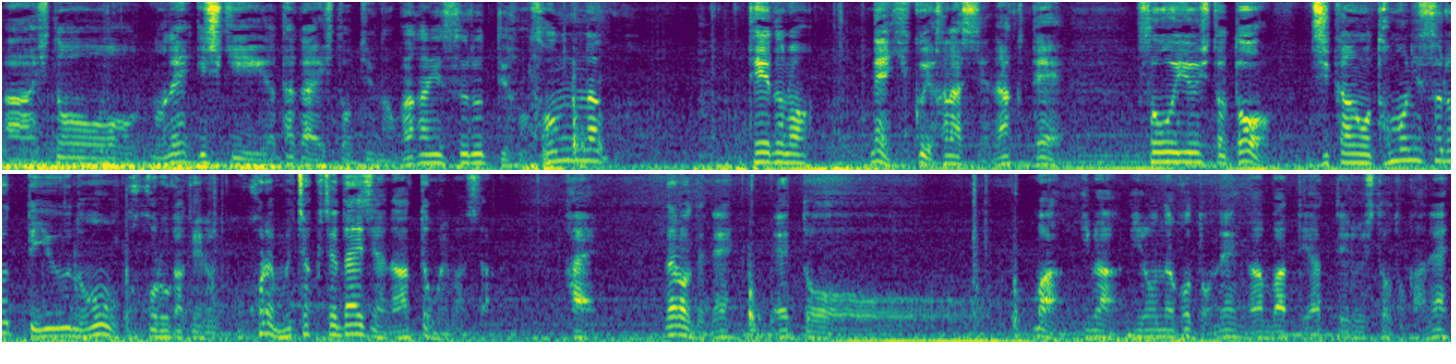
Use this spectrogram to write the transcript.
あ人のね、意識が高い人っていうのを馬鹿にするっていうのそんな程度のね、低い話じゃなくて、そういう人と時間を共にするっていうのを心がける。これむちゃくちゃ大事だなって思いました。はい。なのでね、えっと、まあ今いろんなことをね、頑張ってやってる人とかね、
